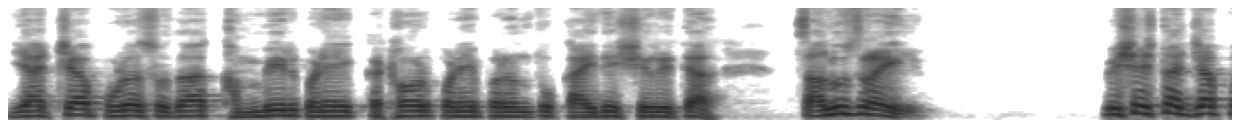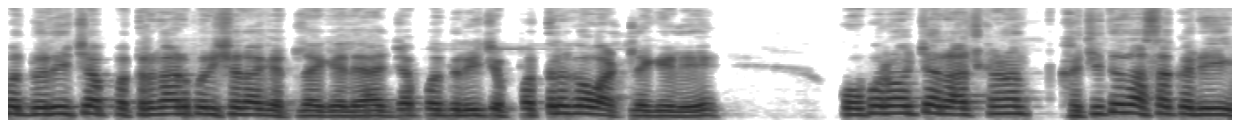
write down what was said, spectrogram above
याच्या पुढं सुद्धा खंबीरपणे कठोरपणे परंतु कायदेशीररित्या चालूच राहील. विशेषतः ज्या पद्धतीच्या पत्रकार परिषदा घेतल्या गेल्या ज्या पद्धतीचे पत्रकं वाटले गेले कोपरावच्या राजकारणात खचितच असा कधी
